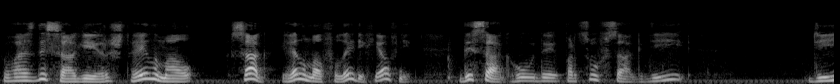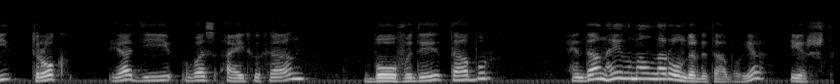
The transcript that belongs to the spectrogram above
was de sag eerst helemaal sag, helemaal volledig, ja of niet? De sag, hoe de partsoef sag, die, die trok, ja, die was uitgegaan boven de tabur, en dan helemaal naar onder de tabur, ja, eerst,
